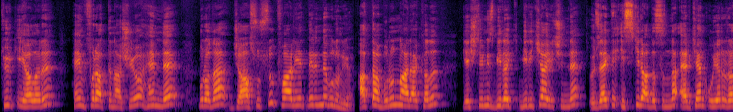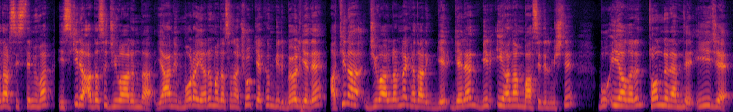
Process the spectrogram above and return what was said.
Türk İHA'ları hem Fırat'ını aşıyor hem de burada casusluk faaliyetlerinde bulunuyor. Hatta bununla alakalı geçtiğimiz 1-2 ay içinde özellikle İskiri Adası'nda erken uyarı radar sistemi var. İskiri Adası civarında yani Mora Yarımadası'na çok yakın bir bölgede Atina civarlarına kadar gel- gelen bir İHA'dan bahsedilmişti. Bu İHA'ların son dönemde iyice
